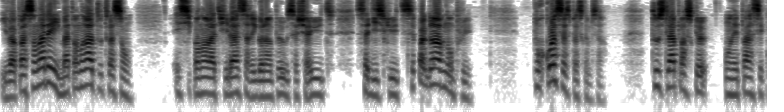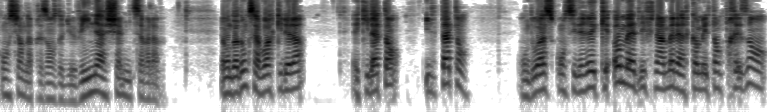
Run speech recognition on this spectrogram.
il va pas s'en aller. Il m'attendra de toute façon. Et si pendant la tuila, ça rigole un peu ou ça chahute, ça discute, c'est pas grave non plus. Pourquoi ça se passe comme ça? Tout cela parce que on n'est pas assez conscient de la présence de Dieu. Et on doit donc savoir qu'il est là et qu'il attend. Il t'attend. On doit se considérer comme étant présent,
